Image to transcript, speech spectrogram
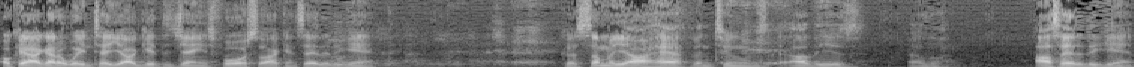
Okay, I got to wait until y'all get to James 4 so I can say that again. Because some of y'all have been tuned, others, I'll say it again.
